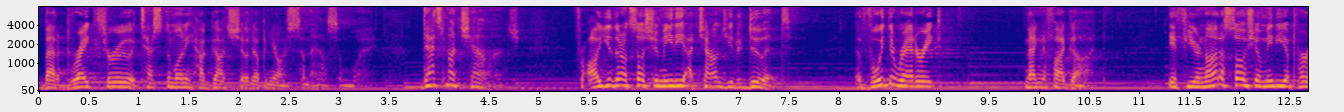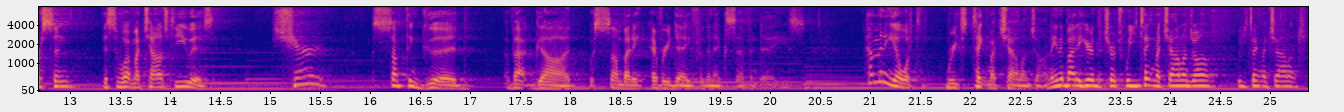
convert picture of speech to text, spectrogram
About a breakthrough, a testimony, how God showed up in your life somehow, some way. That's my challenge. For all you that are on social media, I challenge you to do it. Avoid the rhetoric, magnify God. If you're not a social media person, this is what my challenge to you is share something good about God with somebody every day for the next seven days. How many of y'all will take my challenge on? Anybody here in the church, will you take my challenge on? Will you take my challenge?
